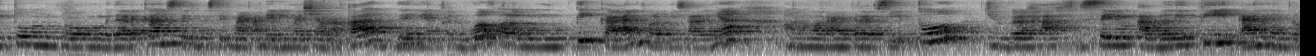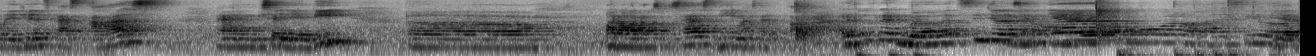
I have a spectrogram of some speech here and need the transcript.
itu untuk membenarkan stigma-stigma yang ada di masyarakat dan yang kedua kalau membuktikan kalau misalnya orang-orang epilepsi itu juga has the same ability and intelligence as us dan bisa jadi eh, orang-orang sukses di masa depan. Arga keren banget sih jelasinnya. Makasih loh. Iya.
